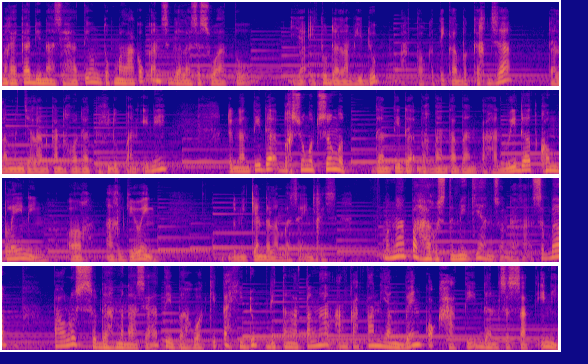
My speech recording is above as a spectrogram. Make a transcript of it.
mereka dinasihati untuk melakukan segala sesuatu, yaitu dalam hidup atau ketika bekerja, dalam menjalankan roda kehidupan ini, dengan tidak bersungut-sungut dan tidak berbantah-bantahan, without complaining or arguing. Demikian dalam bahasa Inggris. Mengapa harus demikian, saudara? Sebab Paulus sudah menasihati bahwa kita hidup di tengah-tengah angkatan yang bengkok hati dan sesat ini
